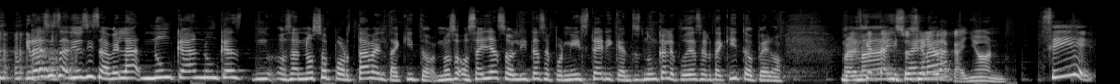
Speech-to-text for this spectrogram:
Gracias a Dios Isabela nunca, nunca, o sea, no soportaba el taquito. No, o sea, ella solita se ponía histérica, entonces nunca le pude hacer taquito, pero... Pero es que taquito se suegra- ayuda cañón. Sí,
